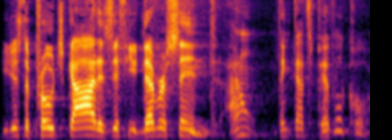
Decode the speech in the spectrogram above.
You just approach God as if you'd never sinned. I don't think that's biblical.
